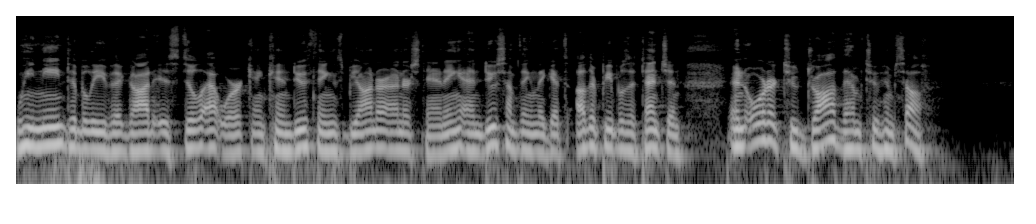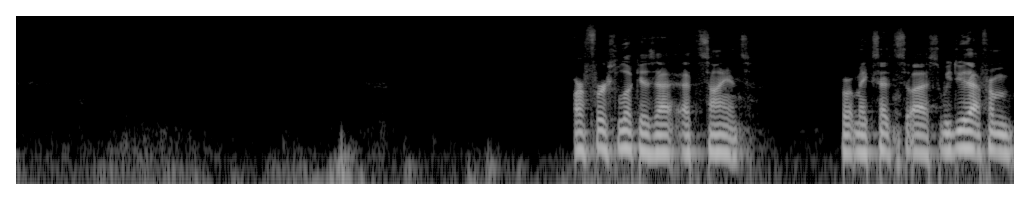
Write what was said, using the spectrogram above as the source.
We need to believe that God is still at work and can do things beyond our understanding and do something that gets other people's attention in order to draw them to Himself. our first look is at, at science, or it makes sense to us. We do that from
